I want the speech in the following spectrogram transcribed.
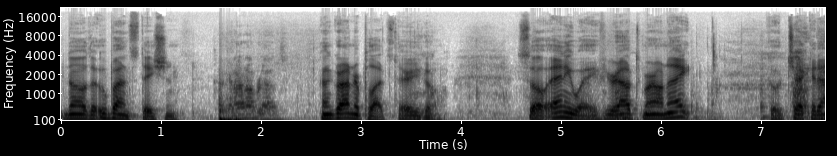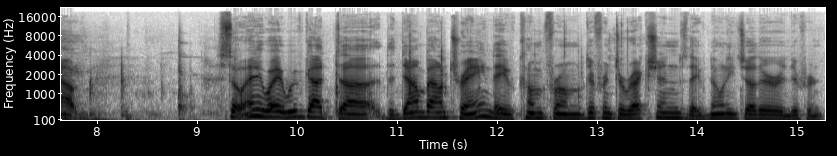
No, the U-Bahn station. On Granderplatz. There you go. So anyway, if you're out tomorrow night, go check it out. So anyway, we've got uh, the downbound train. They've come from different directions. They've known each other in different,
